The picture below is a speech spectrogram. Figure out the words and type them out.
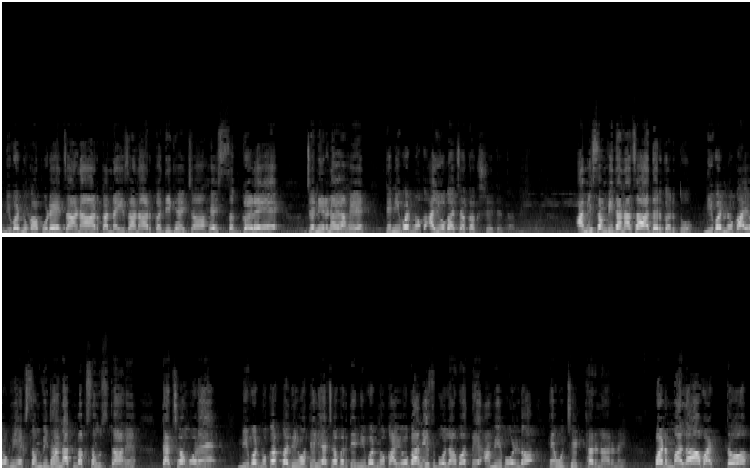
निवडणुका पुढे जाणार का नाही जाणार कधी घ्यायच्या हे सगळे जे निर्णय आहेत ते निवडणूक आयोगाच्या कक्षेत येतात. आम्ही संविधानाचा आदर करतो. निवडणूक आयोग ही एक संविधानात्मक संस्था आहे. त्याच्यामुळे निवडणुका कधी होतील याच्यावरती निवडणूक आयोगानेच बोलावं ते आम्ही बोलणं हे उचित ठरणार नाही. पण मला वाटतं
